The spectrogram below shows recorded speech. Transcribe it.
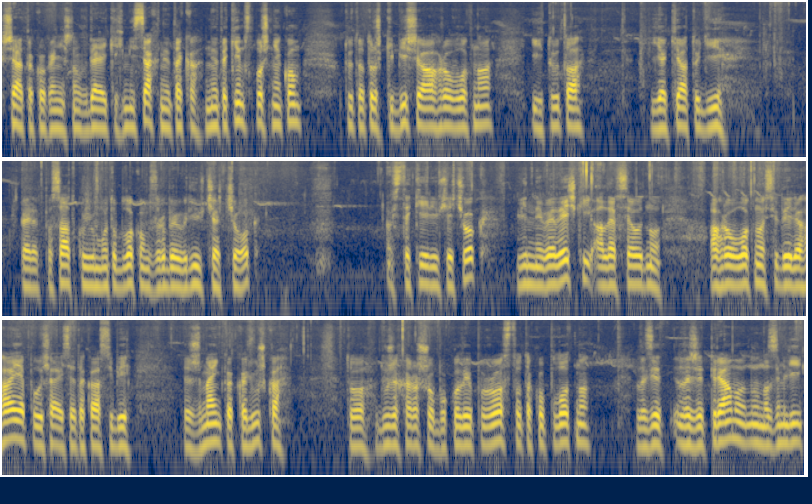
Ще тако, звісно, в деяких місцях не, така, не таким сплошняком. Тут трошки більше агроволокна. І тут, як я тоді перед посадкою мотоблоком зробив рівчачок. Ось такий рівчачок. Він невеличкий, але все одно агроволокно сюди лягає, виходить така собі жменька, калюшка, то дуже хорошо, бо коли просто тако плотно лежить, лежить прямо ну, на землі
